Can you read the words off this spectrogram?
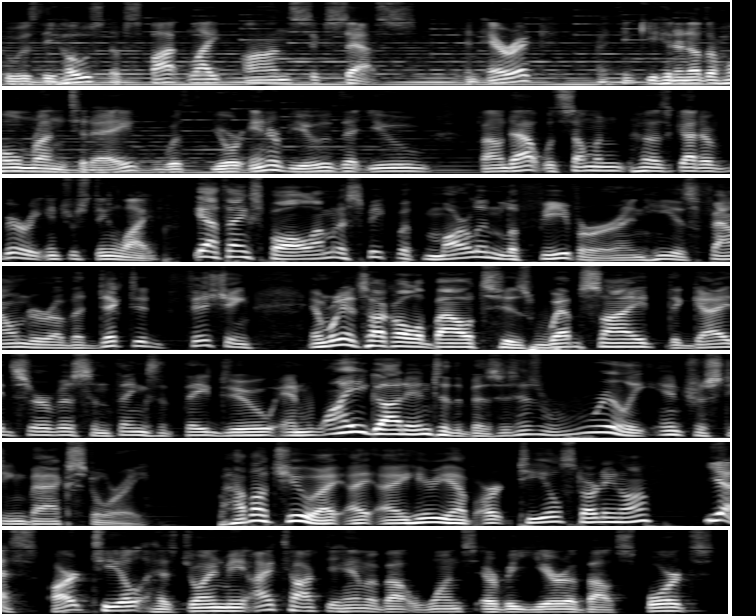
who is the host of Spotlight on Success. And Eric, I think you hit another home run today with your interview that you found out with someone who has got a very interesting life. Yeah, thanks, Paul. I'm going to speak with Marlin LeFever, and he is founder of Addicted Fishing. And we're going to talk all about his website, the guide service, and things that they do, and why he got into the business. It has a really interesting backstory. How about you? I, I, I hear you have Art Thiel starting off. Yes, Art Thiel has joined me. I talk to him about once every year about sports.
